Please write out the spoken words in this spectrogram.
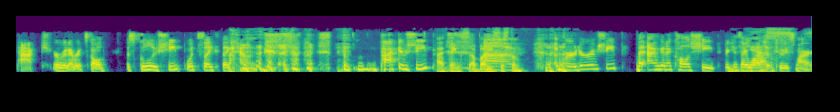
pack or whatever it's called. A school of sheep. What's like the count? the pack of sheep. I think a buddy Um, system. a murder of sheep. But I'm gonna call sheep because I want them to be smart.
